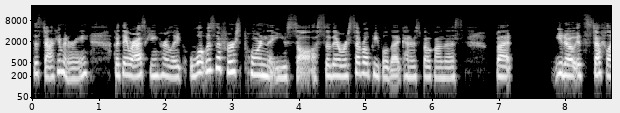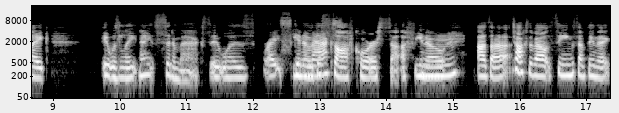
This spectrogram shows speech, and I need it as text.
this documentary. But they were asking her, like, what was the first porn that you saw? So there were several people that kind of spoke on this. But, you know, it's stuff like it was late night Cinemax. It was Right? you know, the softcore stuff. You know, Mhm. Asa talks about seeing something that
